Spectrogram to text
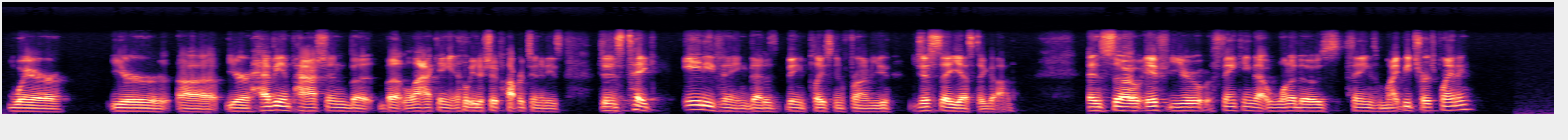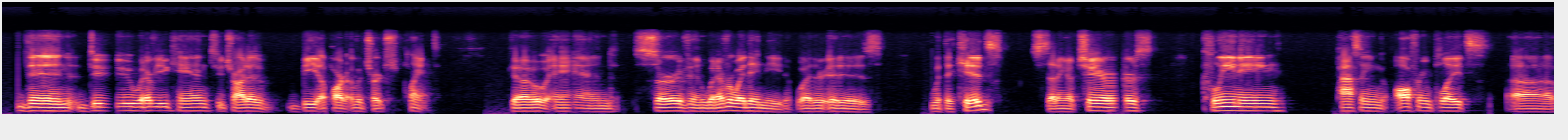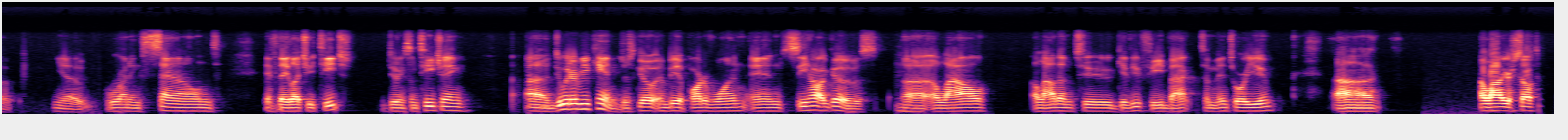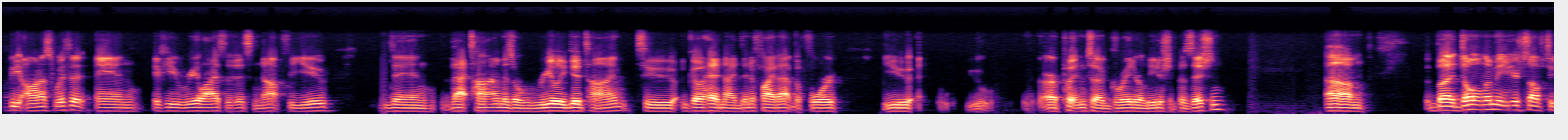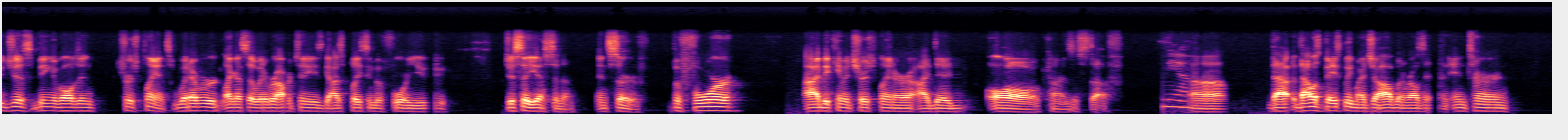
where you're uh, you're heavy in passion but but lacking in leadership opportunities, just take anything that is being placed in front of you. Just say yes to God. And so, if you're thinking that one of those things might be church planting, then do whatever you can to try to be a part of a church plant. Go and serve in whatever way they need, whether it is with the kids, setting up chairs, cleaning, passing offering plates, uh, you know, running sound. If they let you teach, doing some teaching, uh, do whatever you can. Just go and be a part of one and see how it goes. Mhm. Uh, allow allow them to give you feedback, to mentor you. Uh, allow yourself to be honest with it. And if you realize that it's not for you, then that time is a really good time to go ahead and identify that before you, you are put into a greater leadership position. Um, but don't limit yourself to just being involved in church plants. Whatever, like I said, whatever opportunities God's placing before you, just say yes to them and serve. Before I became a church planter, I did all kinds of stuff. Yeah. Uh, that that was basically my job whenever I was an intern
